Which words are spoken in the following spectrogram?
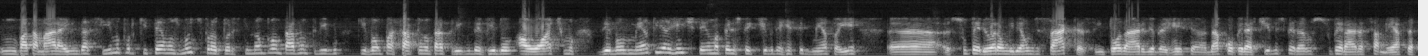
um patamar ainda acima, porque temos muitos produtores que não plantavam trigo, que vão passar a plantar trigo devido ao ótimo desenvolvimento e a gente tem uma perspectiva de recebimento aí uh, superior a um milhão de sacas em toda a área de abrangência da cooperativa. Esperamos superar essa meta,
